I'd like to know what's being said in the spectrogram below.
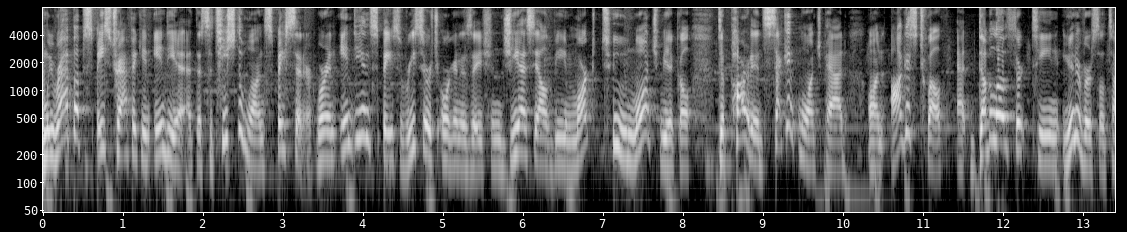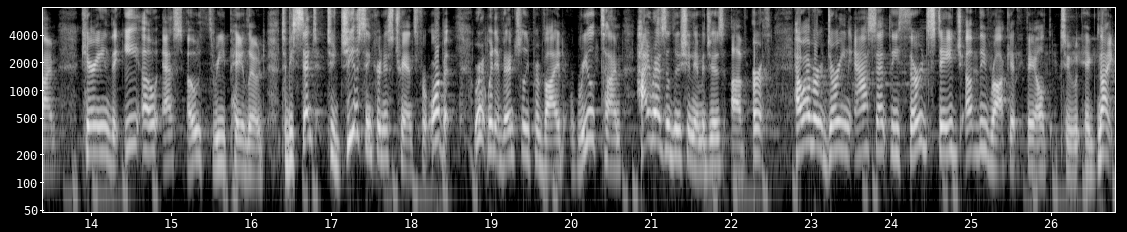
And we wrap up space traffic in India at the Satish Dhawan Space Center, where an Indian space research organization GSLV Mark II launch vehicle departed second launch pad on August 12th at 0013 Universal Time, carrying the EOS-03 payload to be sent to geosynchronous transfer orbit, where it would eventually provide real-time, high-resolution images of Earth. However, during ascent, the third stage of the rocket failed to ignite,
